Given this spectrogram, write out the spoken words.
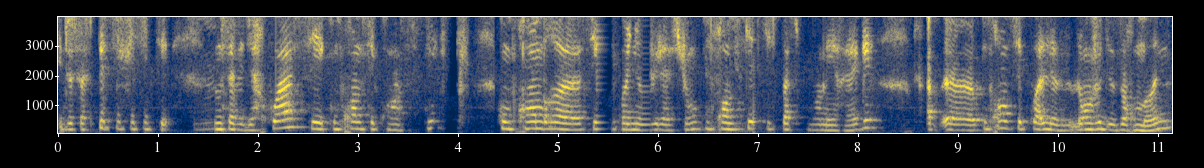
et de sa spécificité. Mhm. Donc, ça veut dire quoi? C'est comprendre c'est quoi un cycle, comprendre euh, c'est quoi une ovulation, comprendre qu'est-ce qui se passe pendant les règles, euh, comprendre c'est quoi l'enjeu des hormones,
